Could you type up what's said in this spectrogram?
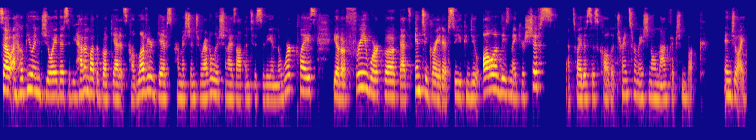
So I hope you enjoy this. If you haven't bought the book yet, it's called Love Your Gifts Permission to Revolutionize Authenticity in the Workplace. You have a free workbook that's integrative. So you can do all of these, make your shifts. That's why this is called a transformational nonfiction book. Enjoy.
